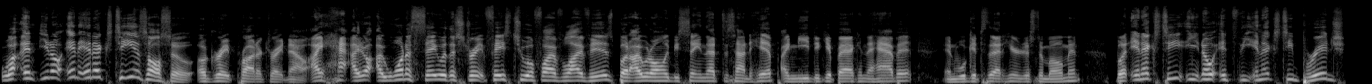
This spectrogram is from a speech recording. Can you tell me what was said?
Well, and you know, and NXT is also a great product right now. I ha- I, I want to say with a straight face 205 Live is, but I would only be saying that to sound hip. I need to get back in the habit, and we'll get to that here in just a moment. But NXT, you know, it's the NXT bridge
